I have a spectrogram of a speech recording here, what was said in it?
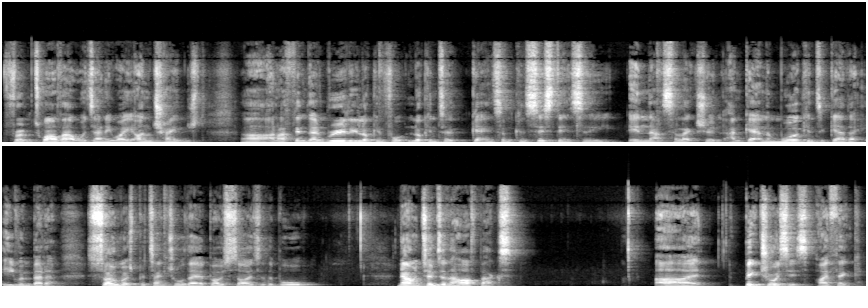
from 12 outwards anyway, unchanged. Uh, and I think they're really looking for looking to getting some consistency in that selection and getting them working together even better. So much potential there, both sides of the ball. Now, in terms of the halfbacks, uh, big choices, I think.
